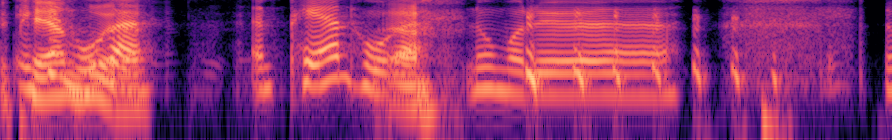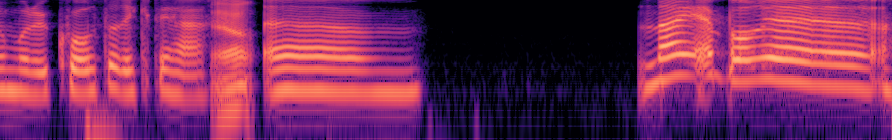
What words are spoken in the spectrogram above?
Ikke en hore. En pen hore. Ja. Nå må du Nå må du quote riktig her. Ja. Um, nei, jeg bare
